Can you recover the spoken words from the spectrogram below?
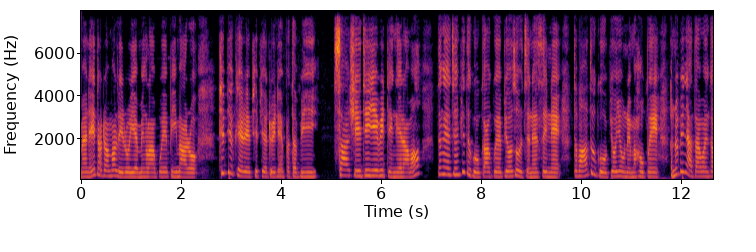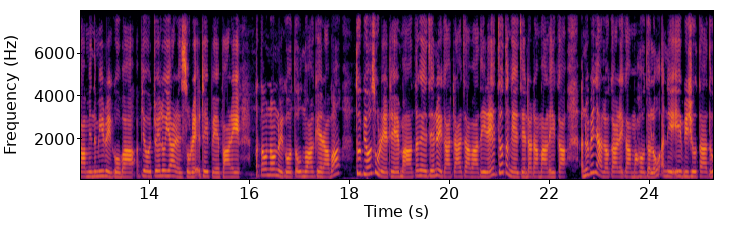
မန်းနဲ့ဒေါက်တာမလေးတို့ရဲ့မင်္ဂလာပွဲပြီးမှတော့ဖြစ်ပျက်ခဲ့တဲ့ဖြစ်ပျက်တွေနဲ့ပတ်သက်ပြီး စာရှည်ကြီးရေးပြီးတင်ခဲ့တာပါတငယ်ချင်းဖြစ်သူကိုကာကွယ်ပြောဆိုခြင်းနဲ့စိတ်နဲ့တပားသူကိုပြောရုံနဲ့မဟုတ်ပဲအနုပညာတိုင်းဝိုင်းကမင်းသမီးတွေကိုပါအပျော်တွဲလို့ရတယ်ဆိုတဲ့အတိတ်ပဲပါတဲ့အသုံးနှုန်းတွေကိုသုံးသွားခဲ့တာပါသူပြောဆိုတဲ့အထဲမှာတငယ်ချင်းတွေကတားကြပါသေးတယ်ကျုပ်တငယ်ချင်းဒေါက်တာမလေးကအနုပညာလောကတွေကမဟုတ်သလိုအနေအေးပြီးယူသားသူ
